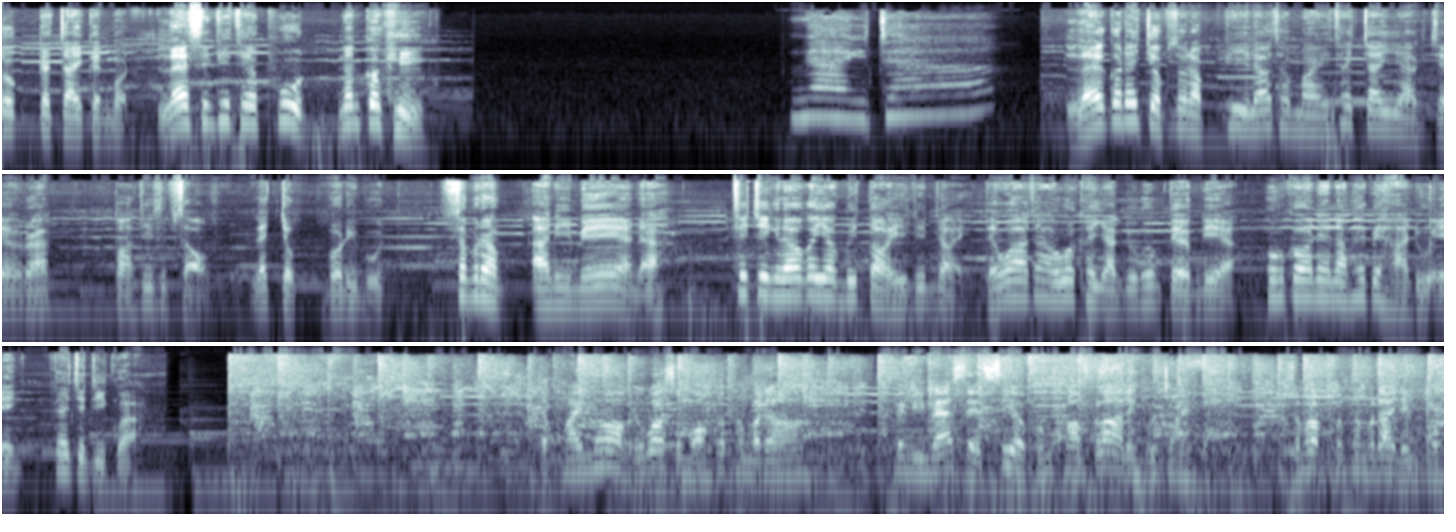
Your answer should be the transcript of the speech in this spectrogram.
ตกกระจายกันหมด และสิ่งที่เธอพูดนั่นก็คือไงจ้าและก็ได้จบสำหรับพี่แล้วทำไมถ้าใจอยากจะรักตอนที่ 12 และจบบริบูรณ์สำหรับอนิเมะนะที่จริงแล้วก็ยังมีต่ออีกนิดหน่อย แต่ว่าถ้าว่าใครอยากดูเพิ่มเติมเนี่ย ผมก็แนะนำให้ไปหาดูเองน่าจะดีกว่า แต่ภายนอกหรือว่าสมองก็ธรรมดา ไม่มีแม้เศษเสี้ยวของความกล้าในหัวใจสำหรับคนธรรมดาอย่างผม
